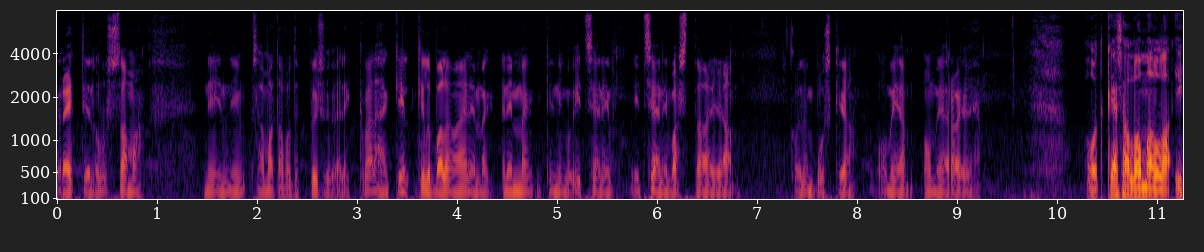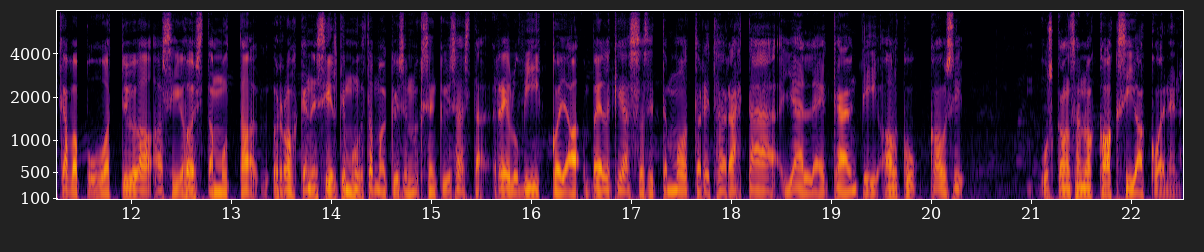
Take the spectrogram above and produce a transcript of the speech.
reitti on ollut sama, niin, niin sama tavoite pysyy. Eli mä lähden kilpailemaan enemmän, enemmänkin niin kuin itseäni, itseäni vastaan ja koitan puskea omia, omia rajoja. Oot kesälomalla ikävä puhua työasioista, mutta rohkenen silti muutaman kysymyksen kysästä. Reilu viikko ja Belgiassa sitten moottorit hörähtää jälleen käyntiin. Alkukausi uskallan sanoa kaksijakoinen.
